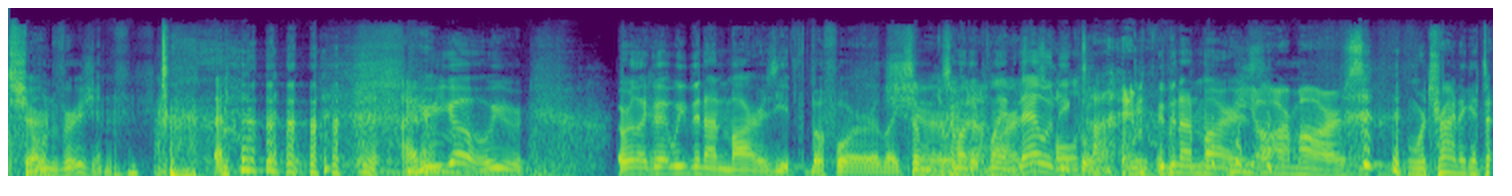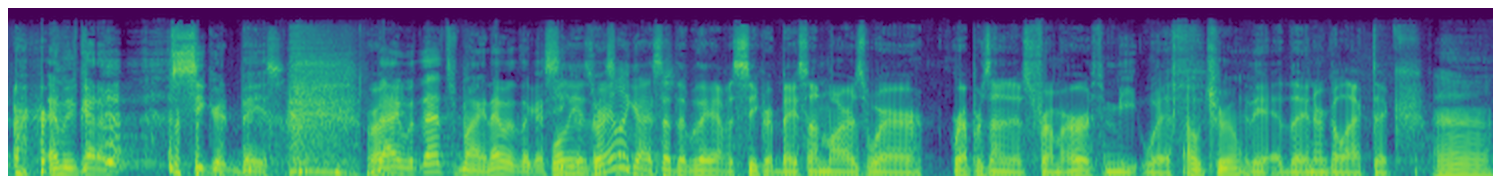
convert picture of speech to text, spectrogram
Sure. own version." Here you go. We were, or like we've been on Mars before, or like Sure, some some we've other on planet. Mars That this would be whole cool. time. We've been on Mars. we are Mars. We're trying to get to Earth. and we've got a secret base. That would- that's mine. That was like a secret Well, the base Israeli on guy Mars. said that they have a secret base on Mars where representatives from Earth meet with Oh, true. the, the intergalactic Ah,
